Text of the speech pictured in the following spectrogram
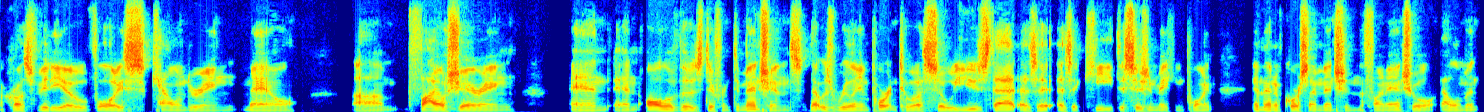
across video, voice, calendaring, mail, um, file sharing, and and all of those different dimensions. That was really important to us. So we used that as a as a key decision making point. And then of course I mentioned the financial element,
